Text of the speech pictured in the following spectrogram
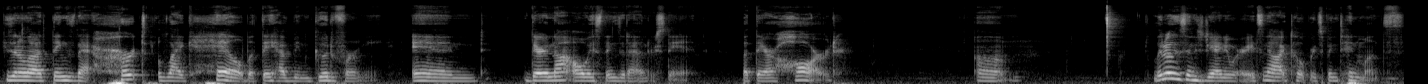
He's done a lot of things that hurt like hell, but they have been good for me. And they're not always things that I understand, but they're hard. Um, literally since January. It's now October. It's been 10 months.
